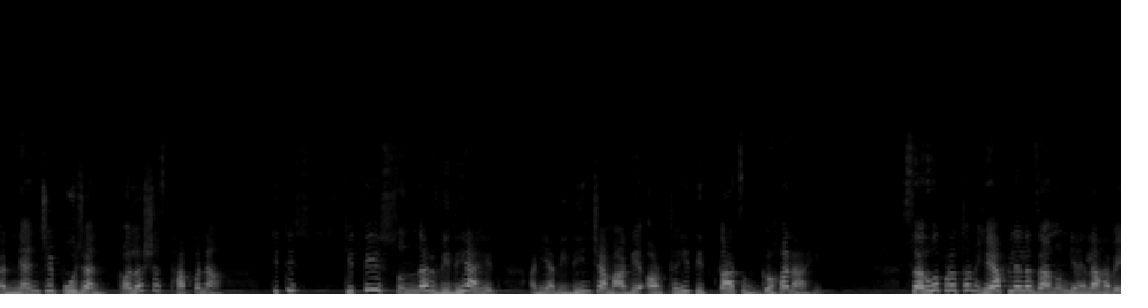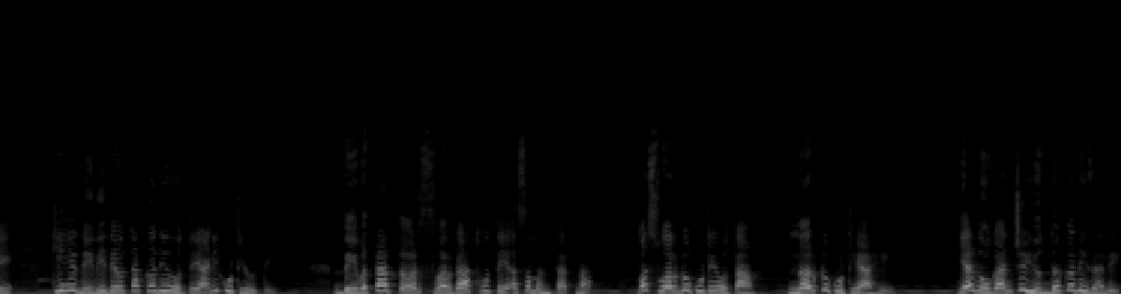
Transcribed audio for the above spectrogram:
कन्यांचे पूजन कलश स्थापना किती किती सुंदर विधी आहेत आणि या विधींच्या मागे अर्थही तितकाच गहन आहे. सर्वप्रथम हे आपल्याला जाणून घ्यायला हवे की हे देवी देवता कधी होते आणि कुठे होते? देवता तर स्वर्गात होते असं म्हणतात ना? मग स्वर्ग कुठे होता? नर्क कुठे आहे? या दोघांचे युद्ध कधी झाले?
